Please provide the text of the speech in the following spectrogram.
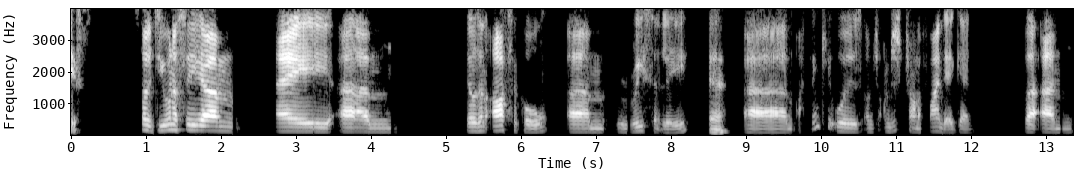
this? So, do you want to see um a um? There was an article um recently. Yeah. Um, I think it was. I'm I'm just trying to find it again, but um,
